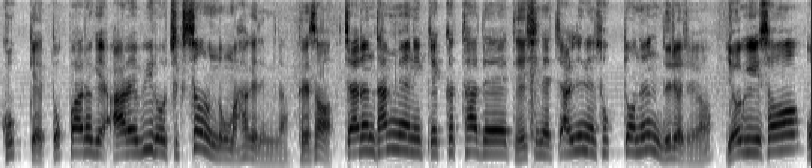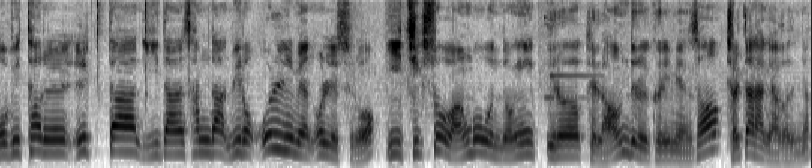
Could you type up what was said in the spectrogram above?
곱게 똑바르게 아래 위로 직선 운동만 하게 됩니다. 그래서 자른 단면이 깨끗하되 대신에 잘리는 속도는 느려져요. 여기서 orbital을 1단 2단 3단 위로 올리면 올릴수록 이 직소 왕복 운동이 이렇게 라운드를 그리면서 절단하게 하거든요.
